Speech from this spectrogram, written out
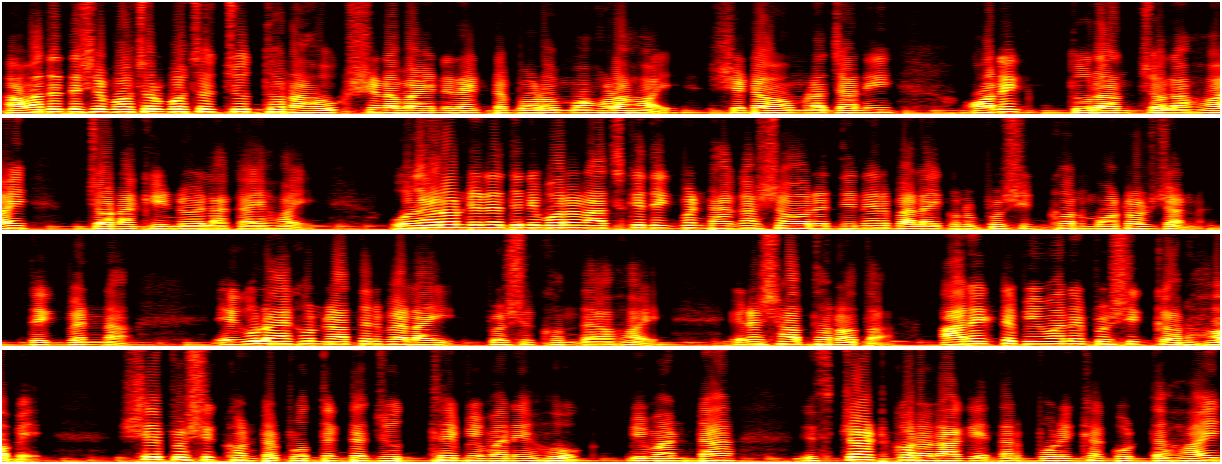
আমাদের দেশে বছর বছর যুদ্ধ না হোক, সেনাবাহিনীর একটা বড় মহড়া হয়, সেটাও আমরা জানি, অনেক দূরাঞ্চলে হয়, জনাকীর্ণ এলাকায় হয়। উদাহরণ টেনে তিনি বলেন, আজকে দেখবেন ঢাকা শহরে দিনের বেলায় কোনো প্রশিক্ষণ মোটরযান দেখবেন না। এগুলো এখন রাতের বেলায় প্রশিক্ষণ দেওয়া হয়। এটা সাবধানতা। আর একটা বিমানের প্রশিক্ষণ হবে। সেই প্রশিক্ষণটা প্রত্যেকটা যুদ্ধে বিমানে হোক, বিমানটা স্টার্ট করার আগে তার পরীক্ষা করতে হয়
